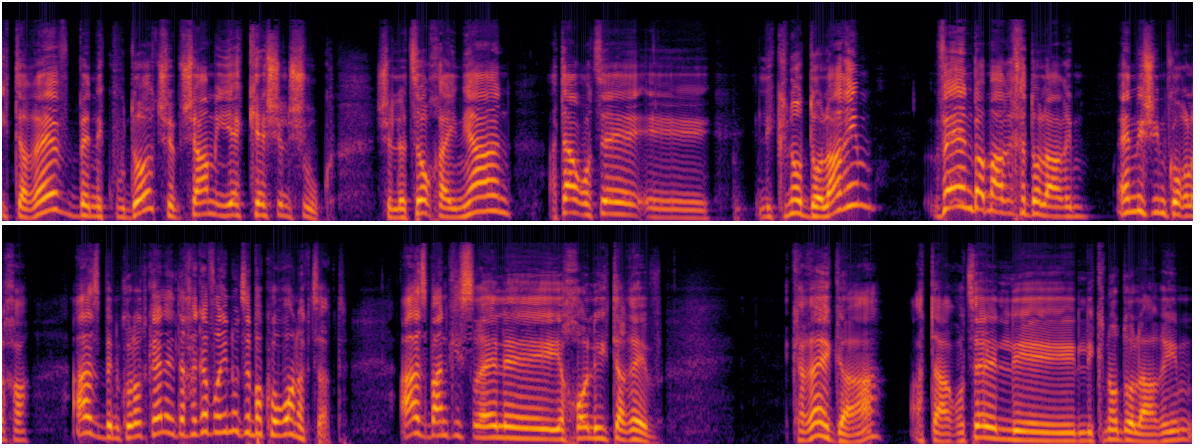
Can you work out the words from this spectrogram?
התערב בנקודות ששם יהיה כשל שוק, שלצורך העניין, אתה רוצה אה, לקנות דולרים, ואין במערכת דולרים, אין מי שימכור לך. אז בנקודות כאלה, דרך אגב ראינו את זה בקורונה קצת, אז בנק ישראל אה, יכול להתערב. כרגע, אתה רוצה לקנות דולרים,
